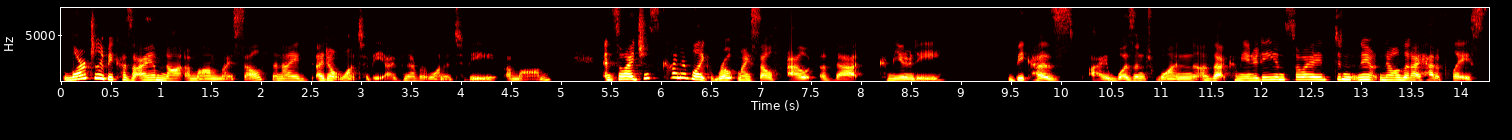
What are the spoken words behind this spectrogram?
largely because I am not a mom myself and I, I don't want to be. I've never wanted to be a mom. And so I just kind of like wrote myself out of that community because I wasn't one of that community. And so I didn't know that I had a place.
